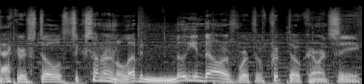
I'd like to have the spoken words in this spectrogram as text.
Hackers stole $611 million worth of cryptocurrency.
